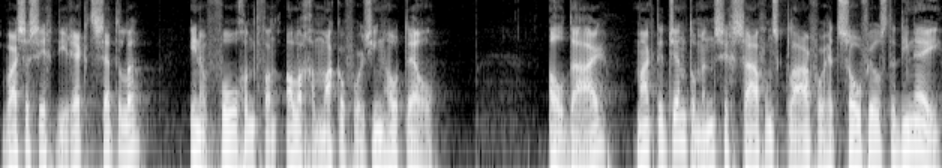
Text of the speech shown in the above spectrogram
waar ze zich direct settelen in een volgend van alle gemakken voorzien hotel. Al daar maakt de gentleman zich s'avonds klaar voor het zoveelste diner.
